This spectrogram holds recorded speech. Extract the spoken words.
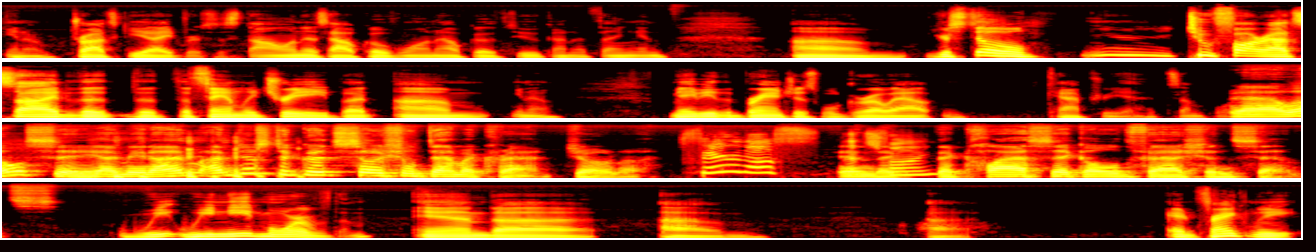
you know Trotskyite versus Stalinist, alcove one, alcove two kind of thing, and um, you're still mm, too far outside the, the the family tree, but um, you know maybe the branches will grow out and capture you at some point. Yeah, we'll see. I mean, I'm I'm just a good social democrat, Jonah, Fair enough. in That's the, fine. the classic old fashioned sense. we we need more of them, and uh, um, uh, and frankly,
